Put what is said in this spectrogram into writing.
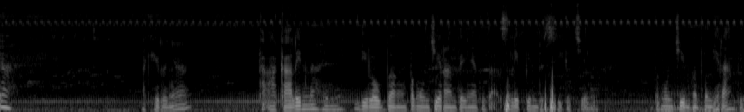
ya. Akhirnya tak akalin lah ini. Di lubang pengunci rantainya tuh tak selipin besi kecil. Pengunci bukan pengunci rantai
